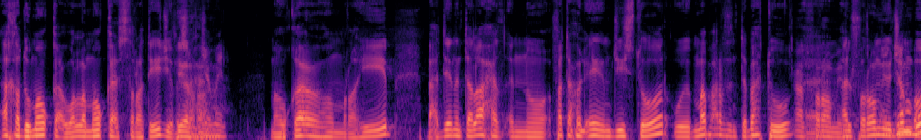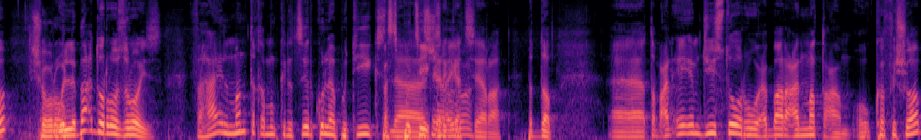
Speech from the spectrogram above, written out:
أخذوا موقع والله موقع استراتيجي. حلو. جميل موقعهم رهيب بعدين أنت لاحظ إنه فتحوا ال AMG store وما بعرف انتبهتوا. آه، Alfa Romeo جنبه. جنبه showroom واللي بعده ال Rolls Royce فهاي المنطقة ممكن تصير كلها boutiques بس بوتيك، شركات أيوة. سيارات بالضبط آه طبعا AMG store هو عبارة عن مطعم و coffee shop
